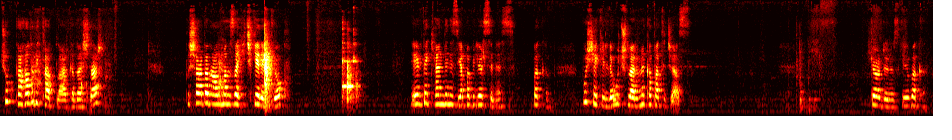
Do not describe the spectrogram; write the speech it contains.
çok pahalı bir tatlı arkadaşlar. Dışarıdan almanıza hiç gerek yok. Evde kendiniz yapabilirsiniz. Bakın bu şekilde uçlarını kapatacağız. Gördüğünüz gibi bakın.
